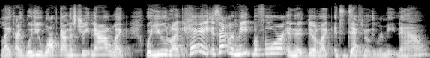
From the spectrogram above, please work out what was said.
Like I, would you walk down the street now like were you like hey is that Ramit before? And they're, they're like it's definitely Ramit now.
